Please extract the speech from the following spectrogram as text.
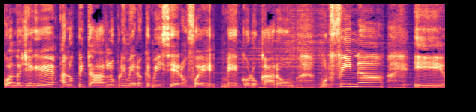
Cuando llegué al hospital, lo primero que me hicieron fue me colocaron morfina y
